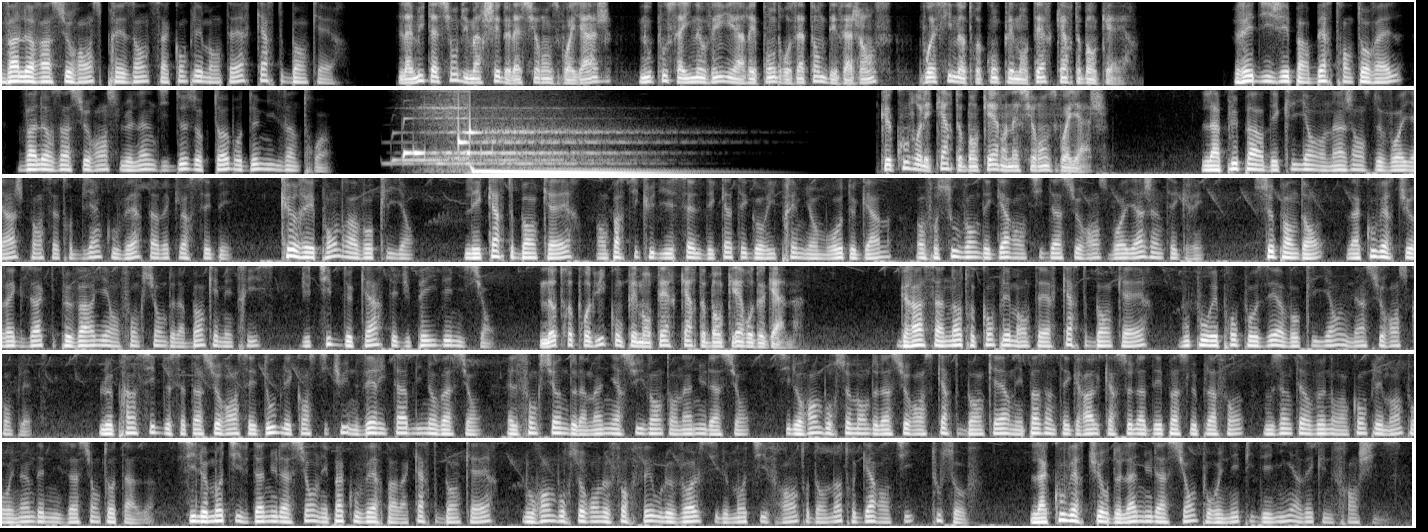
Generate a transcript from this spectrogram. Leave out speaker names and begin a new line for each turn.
Valeur Assurance présente sa complémentaire carte bancaire.
La mutation du marché de l'assurance voyage nous pousse à innover et à répondre aux attentes des agences. Voici notre complémentaire carte bancaire.
Rédigé par Bertrand Torel, Valeurs Assurance le lundi 2 octobre 2023.
Que couvrent les cartes bancaires en assurance voyage?
La plupart des clients en agence de voyage pensent être bien couvertes avec leur CB. Que répondre à vos clients? Les cartes bancaires, en particulier celles des catégories premium ou haut de gamme, offrent souvent des garanties d'assurance voyage intégrées. Cependant, la couverture exacte peut varier en fonction de la banque émettrice, du type de carte et du pays d'émission.
Notre produit complémentaire carte bancaire haut de gamme.
Grâce à notre complémentaire carte bancaire, vous pourrez proposer à vos clients une assurance complète. Le principe de cette assurance est double et constitue une véritable innovation. Elle fonctionne de la manière suivante en annulation. Si le remboursement de l'assurance carte bancaire n'est pas intégral car cela dépasse le plafond, nous intervenons en complément pour une indemnisation totale. Si le motif d'annulation n'est pas couvert par la carte bancaire, nous rembourserons le forfait ou le vol si le motif rentre dans notre garantie, tout sauf la couverture de l'annulation pour une épidémie avec une franchise.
